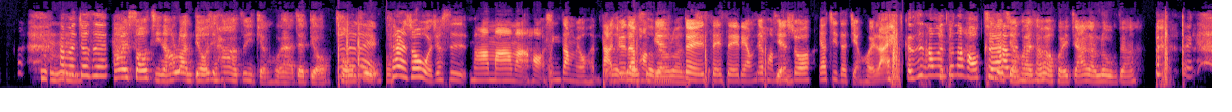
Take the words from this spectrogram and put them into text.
他们就是他会收集，然后乱丢，而且他要自己捡回来再丢，重复。对对对，虽然说我就是妈妈嘛，哈，心脏没有很大，就在旁边，对，谁谁两在旁边说要记得捡回来。可是他们真的好可爱，记得捡回来才会有回家的路，这样。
